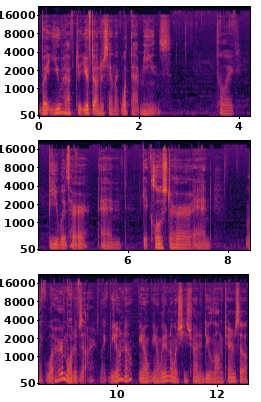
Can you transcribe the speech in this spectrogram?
But you have to you have to understand like what that means to like be with her and get close to her and like what her motives are. Like we don't know. You know, you know, we don't know what she's trying to do long term. So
